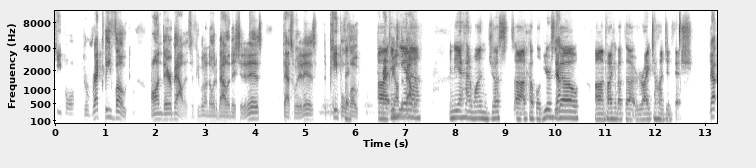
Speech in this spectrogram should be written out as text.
people directly vote on their ballots. If people don't know what a ballot initiative is, that's what it is. The people vote uh, directly uh, Indiana, on the ballot. Indiana had one just uh, a couple of years yep. ago. I'm talking about the right to hunt and fish. Yep,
